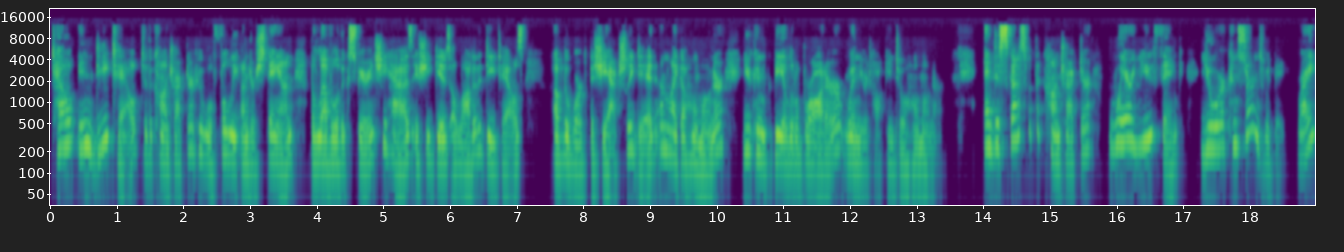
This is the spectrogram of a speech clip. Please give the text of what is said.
tell in detail to the contractor who will fully understand the level of experience she has if she gives a lot of the details of the work that she actually did. Unlike a homeowner, you can be a little broader when you're talking to a homeowner. And discuss with the contractor where you think your concerns would be right?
